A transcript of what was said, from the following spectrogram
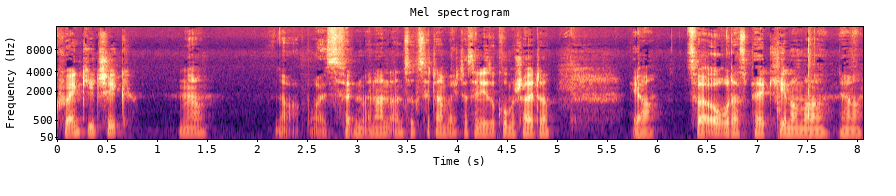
Cranky Chick. Ja. Ja, boah, jetzt fällt meine Hand an zu zittern, weil ich das Handy so komisch halte. Ja, 2 Euro das Pack. Hier nochmal, ja,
